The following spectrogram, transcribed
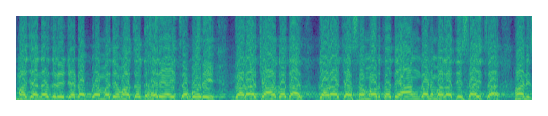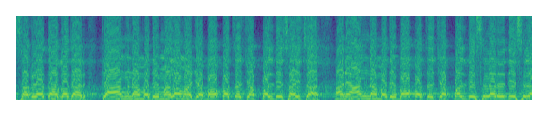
माझ्या नजरेच्या डब्यामध्ये माझं घर यायचं बोरे. घराच्या अगोदर घराच्या समोर ते अंगण मला दिसायचं. आणि सगळ्यात अगोदर त्या अंगणामध्ये मला माझ्या बापाचं चप्पल दिसायचा. आणि अंगणामध्ये बापाचं चप्पल दिसलं रे दिसलं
